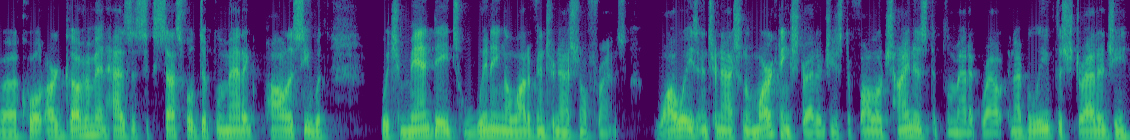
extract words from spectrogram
uh, quote, our government has a successful diplomatic policy with which mandates winning a lot of international friends. Huawei's international marketing strategy is to follow China's diplomatic route, and I believe the strategy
